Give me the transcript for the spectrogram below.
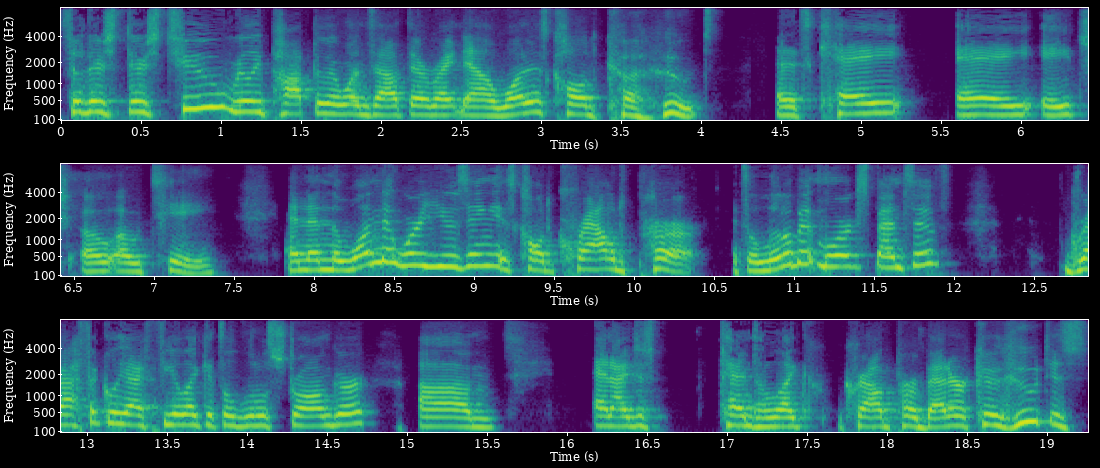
So there's there's two really popular ones out there right now. One is called Kahoot, and it's K A H O O T, and then the one that we're using is called CrowdPurr. It's a little bit more expensive. Graphically, I feel like it's a little stronger, um, and I just tend to like CrowdPurr better. Kahoot is,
